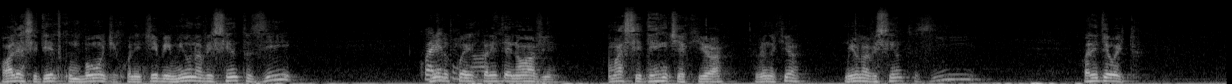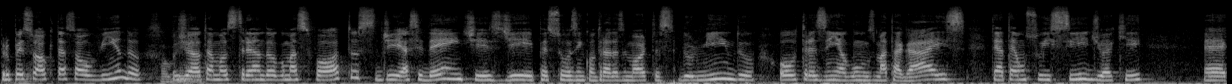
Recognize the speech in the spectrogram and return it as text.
Olha acidente com bonde em Curitiba em 1949. 49. 49. Um acidente aqui, ó. Tá vendo aqui, ó? 1948. Para o pessoal que está só ouvindo, Só o ouvindo. Joel está mostrando algumas fotos de acidentes, de pessoas encontradas mortas dormindo, outras em alguns matagais. Tem até um suicídio aqui, é,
